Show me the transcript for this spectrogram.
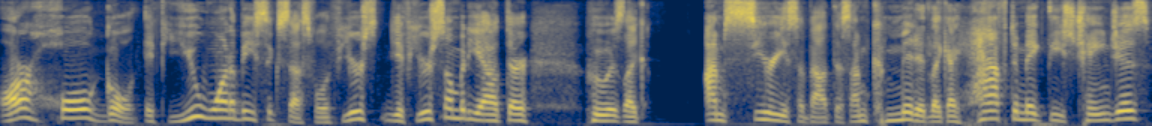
our whole goal if you want to be successful if you're if you're somebody out there who is like i'm serious about this i'm committed like i have to make these changes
